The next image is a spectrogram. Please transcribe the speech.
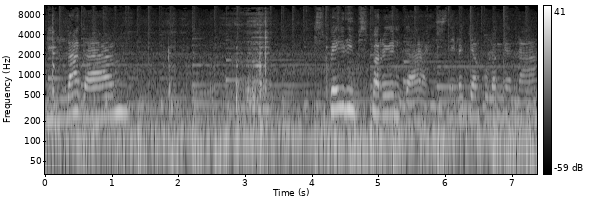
nilagang spare ribs pa rin guys. Nilagyan ko lang yan ng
